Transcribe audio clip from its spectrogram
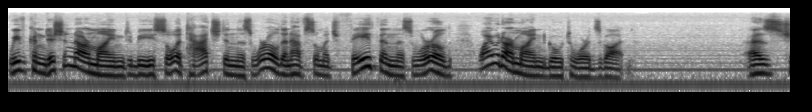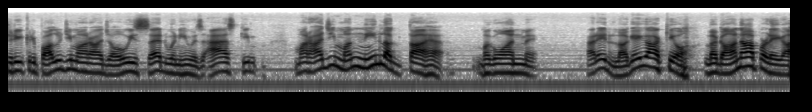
We've conditioned our mind to be so attached in this world and have so much faith in this world. Why would our mind go towards God? As Shri Kripaluji Maharaj always said when he was asked, Maharaj ji, man nahi lagta hai भगवान में अरे लगेगा क्यों लगाना पड़ेगा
